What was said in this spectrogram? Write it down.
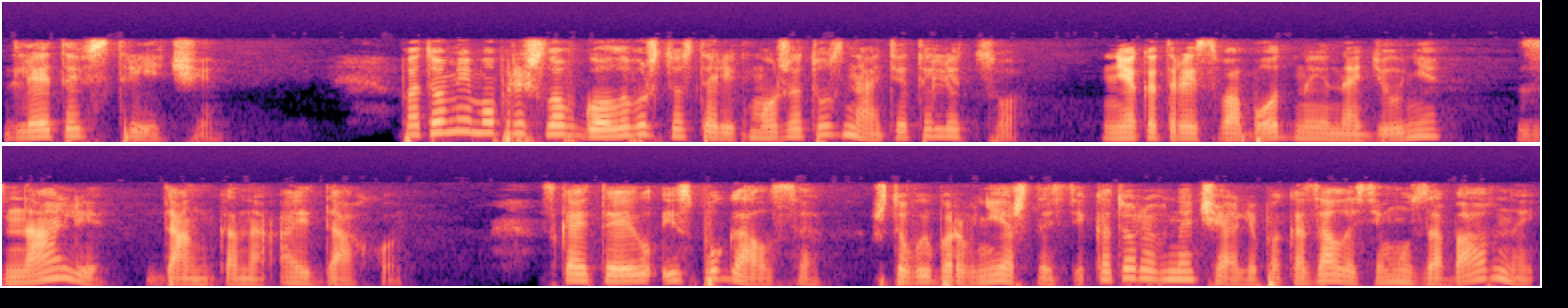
для этой встречи. Потом ему пришло в голову, что старик может узнать это лицо. Некоторые свободные на дюне знали Данкана Айдахо. Скайтейл испугался, что выбор внешности, которая вначале показалась ему забавной,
